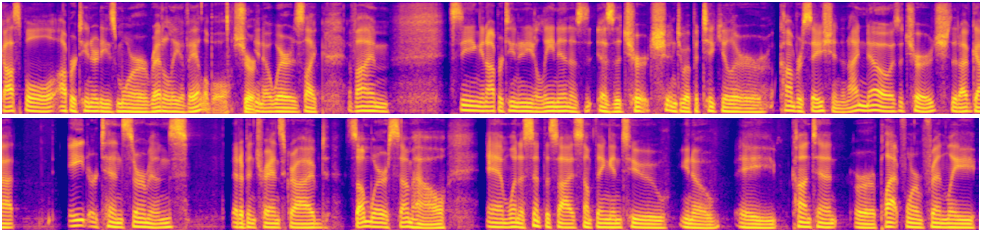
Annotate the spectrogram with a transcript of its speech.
gospel opportunities more readily available. Sure. You know, whereas like if I'm seeing an opportunity to lean in as as the church into a particular conversation and I know as a church that I've got 8 or 10 sermons that have been transcribed somewhere somehow and want to synthesize something into, you know, a content or platform friendly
